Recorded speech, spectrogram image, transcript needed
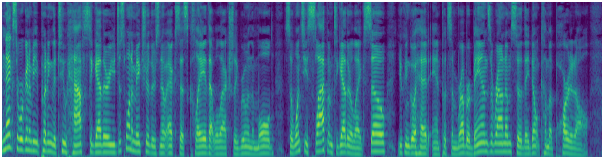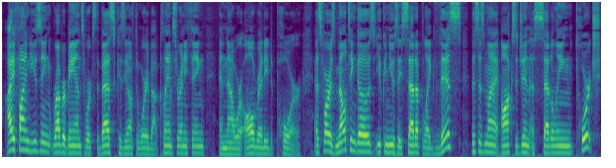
Next, we're going to be putting the two halves together. You just want to make sure there's no excess clay that will actually ruin the mold. So once you slap them together like so, you can go ahead and put some rubber bands around them so they don't come apart at all. I find using rubber bands works the best because you don't have to worry about clamps or anything. And now we're all ready to pour. As far as melting goes, you can use a setup like this. This is my oxygen acetylene torch.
